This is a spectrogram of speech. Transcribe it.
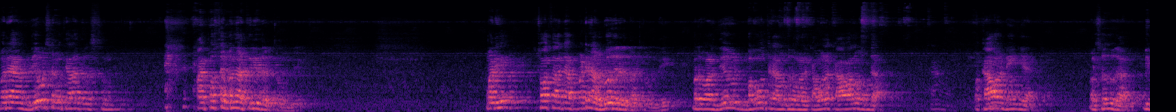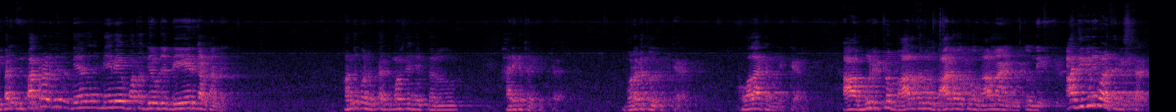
మరి ఆ దేవుడి సంగతి ఎలా తెలుస్తుంది? ఆ పుస్తకం మీద నాకు తెలియదలుతుంది మరి శ్రోతాలు చెప్పబట్టి నాకు రోజు తెలియదలుతుంది మరి వాళ్ళ దేవుడు భగవంతుని అనుకున్న వాళ్ళకి కావాలా కావాలా వద్దా? కావాలంటే ఏం చేయాలి? వాళ్ళు చదువు రాదు. మీ పని మీ పక్కన మేమే మొత్తం దేవుడి దగ్గర నేరుగా అంటాను. అందుకని పెద్ద మనుషులు ఏం చెప్పారు హరికథలు పెట్టారు బుర్రకథలు పెట్టారు. కోలాటం పెట్టారు. ఆ మూడిట్లో భారతం భాగవతం రామాయణం ఉంటుంది. అది విని వాళ్ళు తరిస్తారు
